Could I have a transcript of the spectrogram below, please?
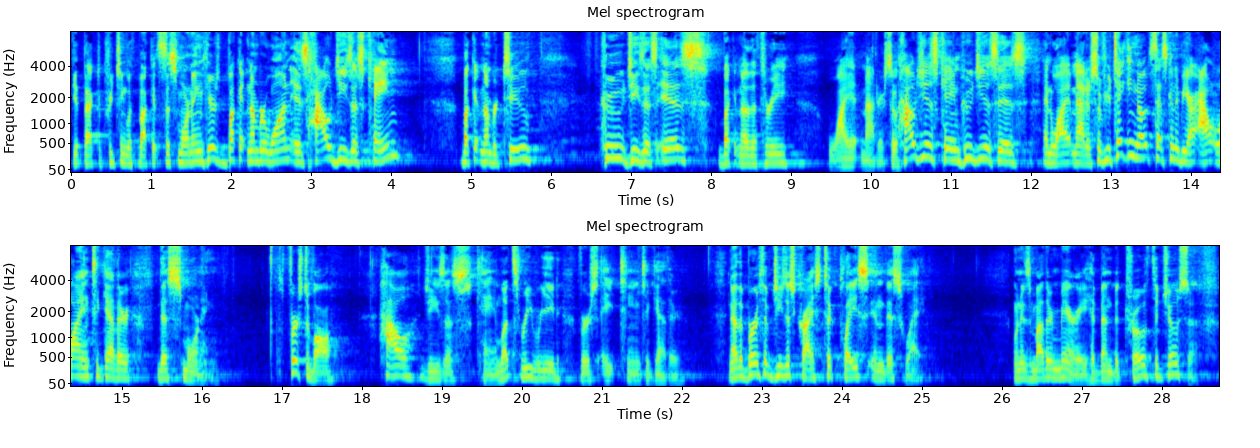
get back to preaching with buckets this morning. Here's bucket number one is how Jesus came. Bucket number two, who Jesus is. Bucket number three, why it matters. So, how Jesus came, who Jesus is, and why it matters. So, if you're taking notes, that's going to be our outline together this morning. First of all, how Jesus came. Let's reread verse 18 together. Now, the birth of Jesus Christ took place in this way. When his mother Mary had been betrothed to Joseph,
